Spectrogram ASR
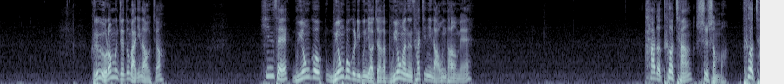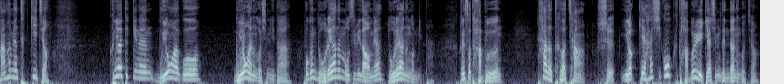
그리고 이런 문제도 많이 나오죠. 흰색 무용복, 무용복을 입은 여자가 무용하는 사진이 나온 다음에 她的特长是什么? 特长 하면 특기죠. 그녀의 특기는 무용하고 무용하는 것입니다. 혹은 노래하는 모습이 나오면 노래하는 겁니다. 그래서 답은 她的特长是 이렇게 하시고 그 답을 얘기하시면 된다는 거죠.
